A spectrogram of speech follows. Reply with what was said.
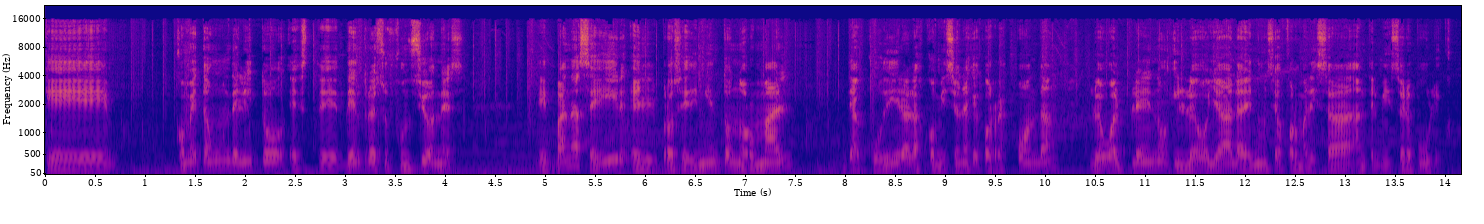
que cometan un delito este, dentro de sus funciones eh, van a seguir el procedimiento normal de acudir a las comisiones que correspondan, luego al Pleno y luego ya la denuncia formalizada ante el Ministerio Público.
